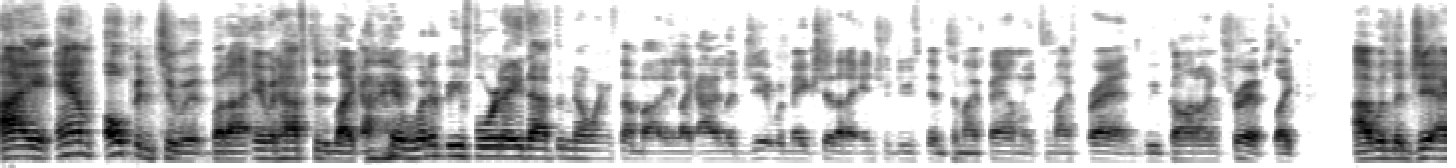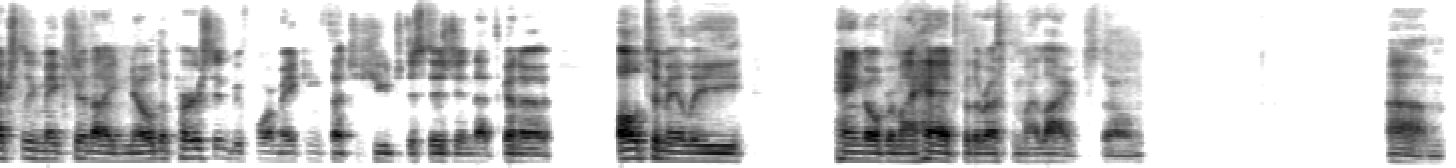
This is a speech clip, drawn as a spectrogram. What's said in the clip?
I am open to it, but I, it would have to like it wouldn't be four days after knowing somebody. Like I legit would make sure that I introduce them to my family, to my friends. We've gone on trips. Like I would legit actually make sure that I know the person before making such a huge decision that's gonna ultimately hang over my head for the rest of my life. So um,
